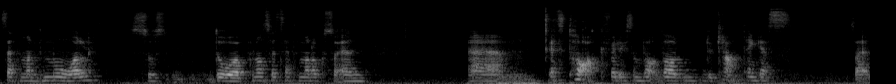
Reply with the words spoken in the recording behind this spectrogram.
sätter man ett mål så då på något sätt sätter man också en, ehm, ett tak för liksom vad, vad du kan tänkas så här,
